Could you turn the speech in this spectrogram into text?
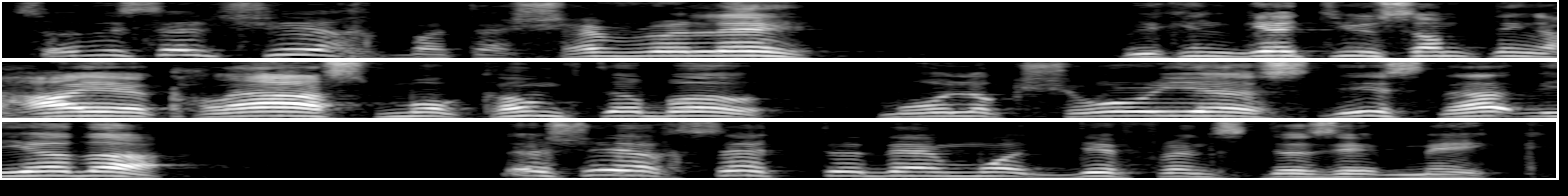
So they said, Sheikh, but a Chevrolet, we can get you something higher class, more comfortable, more luxurious, this, that, the other. The Sheikh said to them, What difference does it make?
